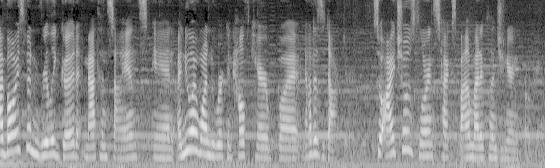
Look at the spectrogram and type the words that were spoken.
I've always been really good at math and science, and I knew I wanted to work in healthcare, but not as a doctor. So I chose Lawrence Tech's biomedical engineering program.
